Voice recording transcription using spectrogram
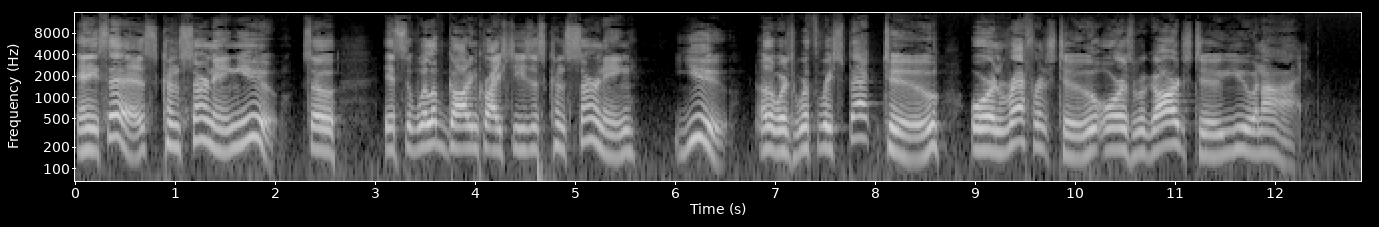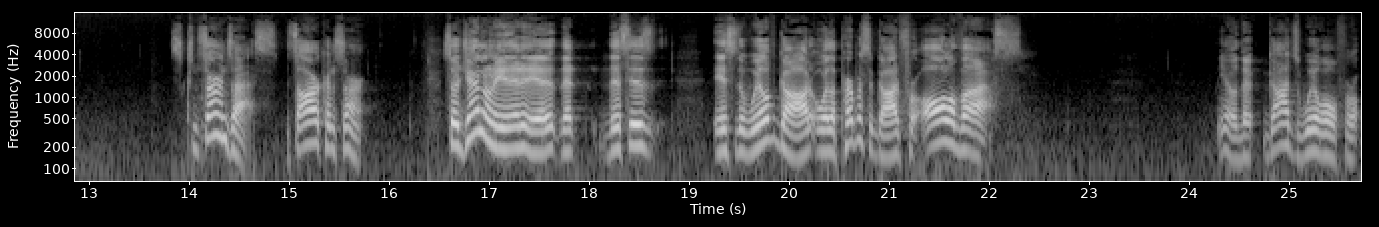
And he says, concerning you. So it's the will of God in Christ Jesus concerning you. In other words, with respect to, or in reference to, or as regards to you and I. It concerns us. It's our concern. So generally, that is that this is is the will of God or the purpose of God for all of us. You know, the, God's will for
